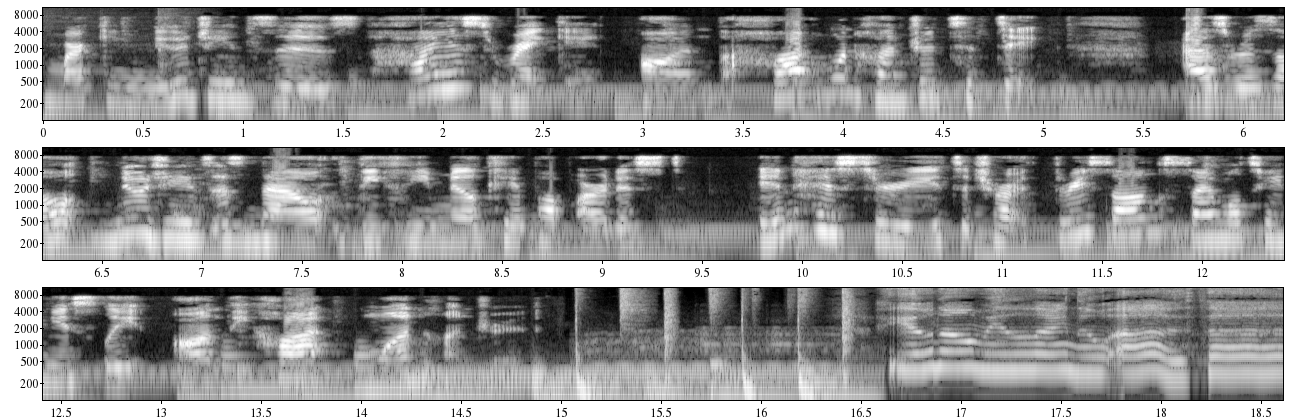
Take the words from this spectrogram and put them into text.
marking New Jeans' highest ranking on the Hot 100 to date. As a result, New Jeans is now the female K-pop artist in history to chart three songs simultaneously on the Hot 100. You know me like no other.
